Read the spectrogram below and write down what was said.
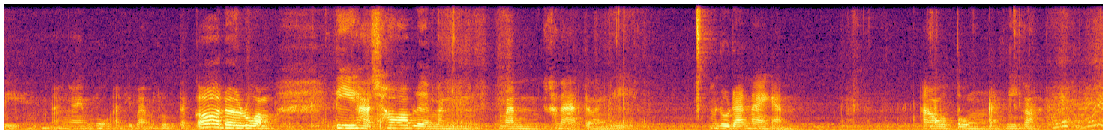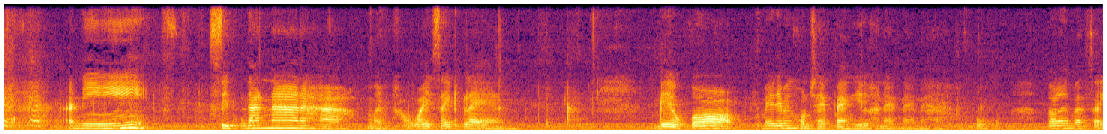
สิยังไงไม่รู้อธิบายไม่ถูกแต่ก็โดยรวมดีค่ะชอบเลยมันมันขนาดกำลังดี มาดูด้านในกัน เอาตรงนี้ก่อน อันนี้ซิปด้านหน้านะคะ เหมือนเขาไว้ใส่แปลง เบลก็ไม่ได้เป็นคนใช้แปรงเยอะขนาดนั้นนะคะก็เลยมาใส่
